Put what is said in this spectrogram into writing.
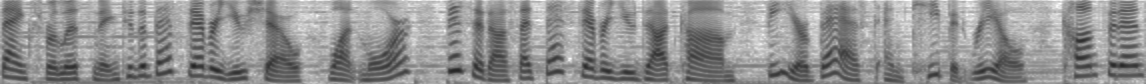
Thanks for listening to the Best Ever You show. Want more? Visit us at besteveryou.com. Be your best and keep it real. Confident,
